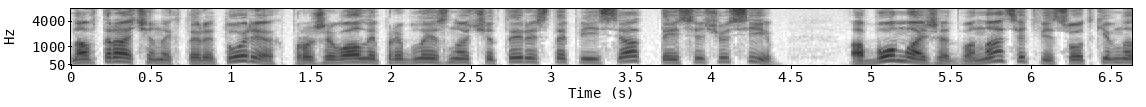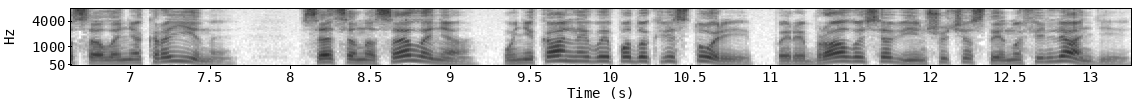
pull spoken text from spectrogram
На втрачених територіях проживали приблизно 450 тисяч осіб або майже 12% населення країни. Все це населення унікальний випадок в історії, перебралося в іншу частину Фінляндії.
